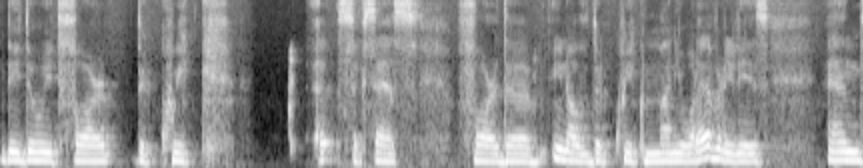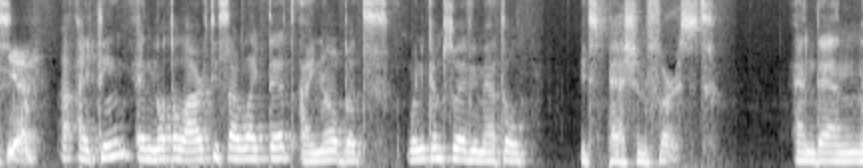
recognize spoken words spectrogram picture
they do it for the quick uh, success, for the, you know, the quick money, whatever it is. And Yeah, I think, and not all artists are like that, I know, but when it comes to heavy metal, it's passion first. And then,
